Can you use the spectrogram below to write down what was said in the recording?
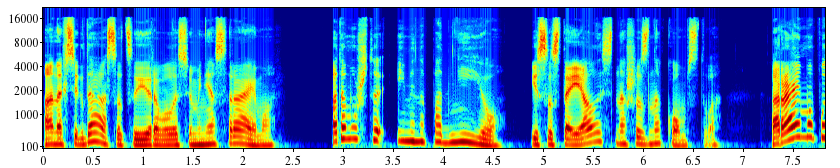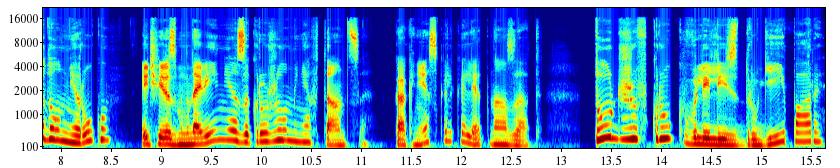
она всегда ассоциировалась у меня с Раймо, потому что именно под нее и состоялось наше знакомство. Раймо подал мне руку и через мгновение закружил меня в танце, как несколько лет назад. Тут же в круг влились другие пары,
